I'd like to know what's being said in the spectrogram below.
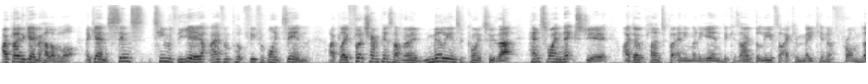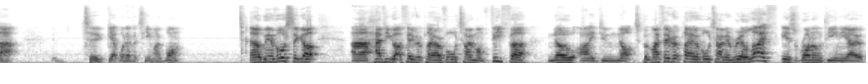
I play the game a hell of a lot. Again, since Team of the Year, I haven't put FIFA points in. I play FUT Champions, I've made millions of coins through that, hence why next year I don't plan to put any money in because I believe that I can make enough from that to get whatever team I want. Uh, we have also got, uh, have you got a favourite player of all time on FIFA? No, I do not. But my favourite player of all time in real life is Ronaldinho.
